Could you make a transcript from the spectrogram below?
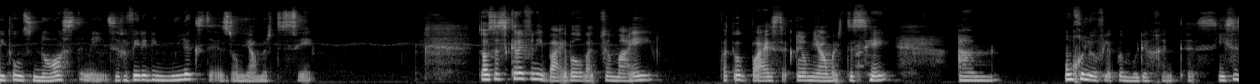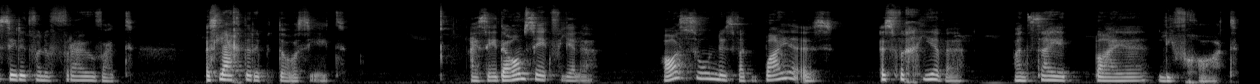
met ons naaste mense, vir wie dit die moeilikste is om jammer te sê. Daar's 'n skrif in die Bybel wat vir my wat ook baie sukkel om jammer te sê, um ongelooflik bemoedigend is. Jesus sê dit van 'n vrou wat 'n slegte reputasie het. Hy sê daarom sê ek vir julle, haar sondes wat baie is, is vergewe, want sy het baie liefgehad.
